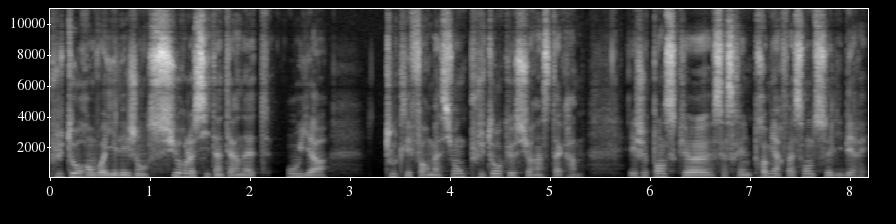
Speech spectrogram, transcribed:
plutôt renvoyer les gens sur le site internet où il y a toutes les formations plutôt que sur Instagram. Et je pense que ça serait une première façon de se libérer.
